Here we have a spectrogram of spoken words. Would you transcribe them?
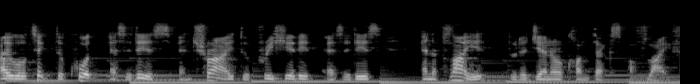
I will take the quote as it is and try to appreciate it as it is and apply it to the general context of life.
